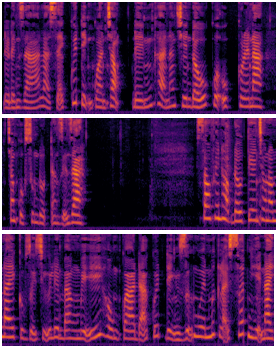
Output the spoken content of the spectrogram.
được đánh giá là sẽ quyết định quan trọng đến khả năng chiến đấu của Ukraine trong cuộc xung đột đang diễn ra. Sau phiên họp đầu tiên trong năm nay, Cục Dự trữ Liên bang Mỹ hôm qua đã quyết định giữ nguyên mức lãi suất như hiện nay,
